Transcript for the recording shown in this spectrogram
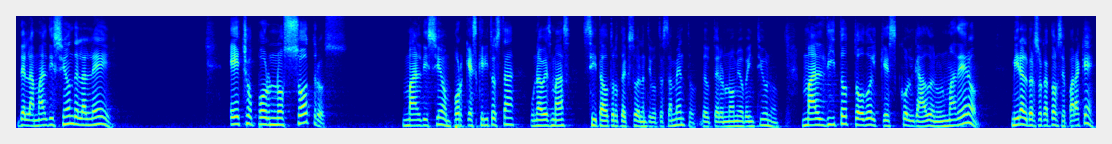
de la maldición de la ley hecho por nosotros maldición, porque escrito está, una vez más, cita otro texto del Antiguo Testamento, Deuteronomio 21, maldito todo el que es colgado en un madero. Mira el verso 14, ¿para qué?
